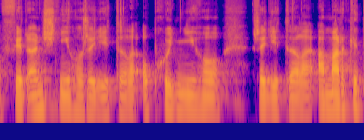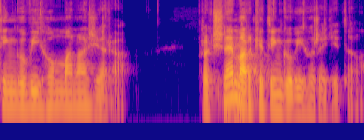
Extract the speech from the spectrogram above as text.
finančního ředitele, obchodního ředitele a marketingového manažera. Proč ne mhm. marketingového ředitele?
